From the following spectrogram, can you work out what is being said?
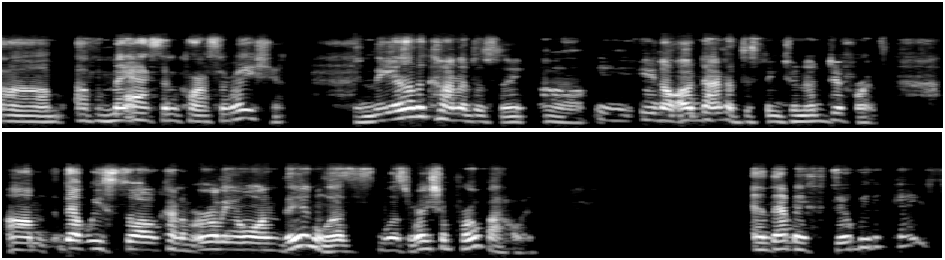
um, of mass incarceration. And the other kind of distinction, uh, you know, uh, not a distinction, a difference um, that we saw kind of early on then was was racial profiling, and that may still be the case.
